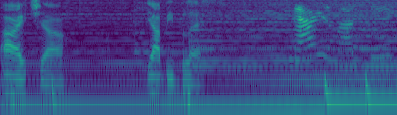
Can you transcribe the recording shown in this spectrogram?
All right, y'all. Y'all be blessed. Now you're in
